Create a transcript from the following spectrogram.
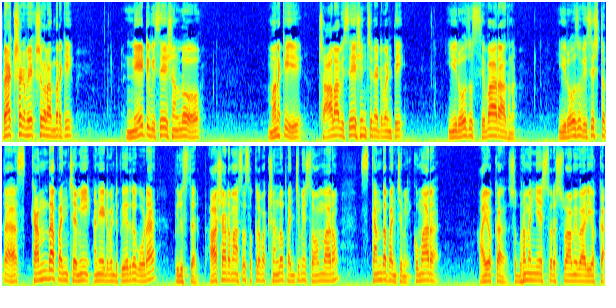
ప్రేక్షక వీక్షకులందరికీ నేటి విశేషంలో మనకి చాలా విశేషించినటువంటి ఈరోజు శివారాధన. ఈరోజు విశిష్టత స్కంద పంచమి అనేటువంటి పేరుతో కూడా పిలుస్తారు. ఆషాఢమాస శుక్లపక్షంలో పంచమి సోమవారం స్కంద పంచమి. కుమార ఆ యొక్క సుబ్రహ్మణ్యేశ్వర స్వామి వారి యొక్క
